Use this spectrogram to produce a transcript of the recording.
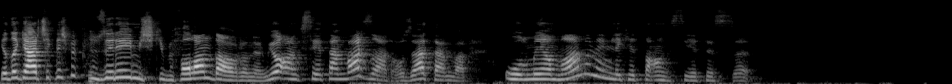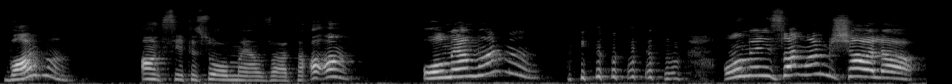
ya da gerçekleşmek üzereymiş gibi falan davranıyorum. Yo anksiyetem var zaten o zaten var. Olmayan var mı memlekette anksiyetesi? Var mı? Anksiyetesi olmayan zaten. Aa! Olmayan var mı? olmayan insan varmış hala.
